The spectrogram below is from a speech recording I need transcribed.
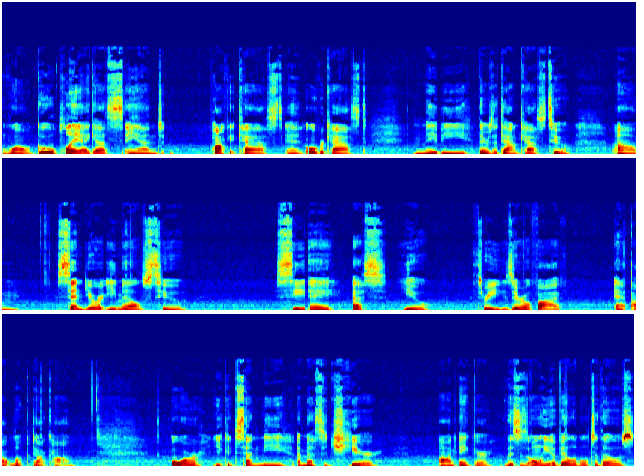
well, Google Play, I guess, and Pocket Cast and Overcast maybe there's a downcast too. Um, send your emails to casu305 at outlook.com. Or you could send me a message here on Anchor. This is only available to those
